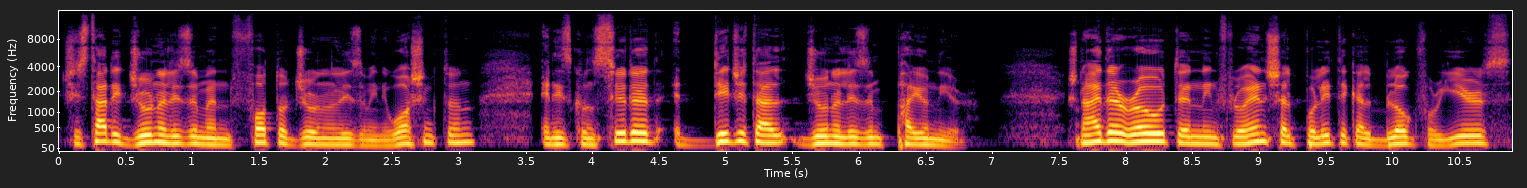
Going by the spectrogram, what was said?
She studied journalism and photojournalism in Washington and is considered a digital journalism pioneer. Schneider wrote an influential political blog for years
